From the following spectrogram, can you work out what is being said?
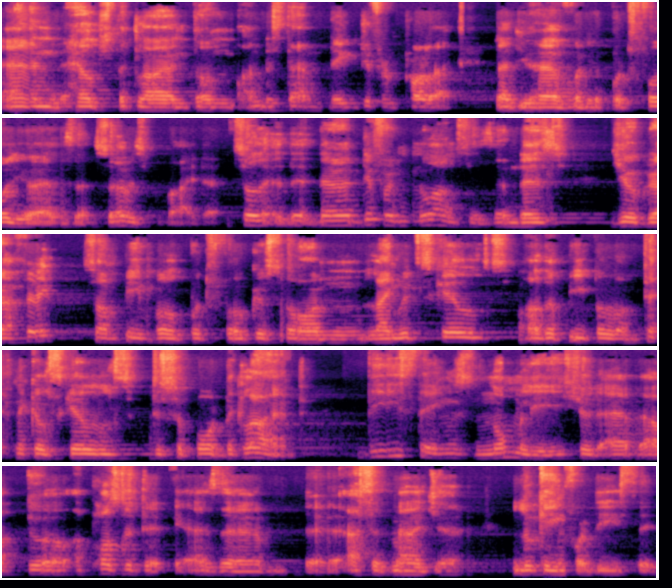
and helps the client on understanding different products that you have on your portfolio as a service provider. So th- th- there are different nuances, and there's geographic. Some people put focus on language skills, other people on technical skills to support the client these things normally should add up to a, a positive as an asset manager looking for these things.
